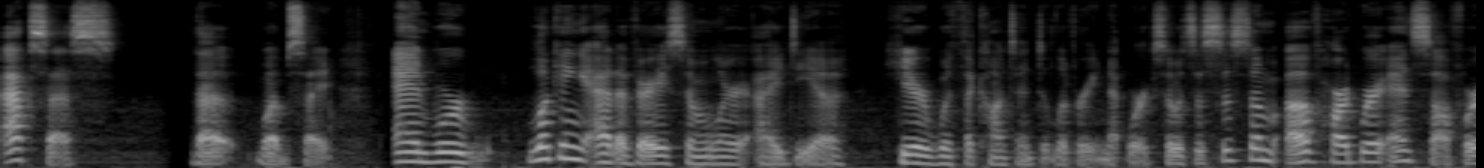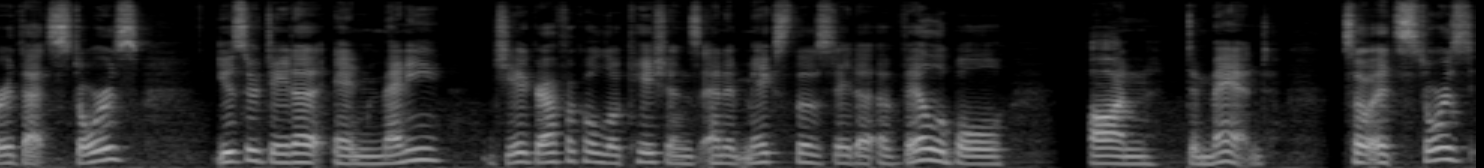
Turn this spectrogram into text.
access that website. And we're looking at a very similar idea here with the content delivery network. So it's a system of hardware and software that stores user data in many geographical locations and it makes those data available on demand. So it stores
